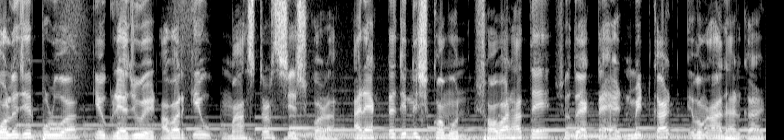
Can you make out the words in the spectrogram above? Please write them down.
কলেজের পড়ুয়া, কেউ গ্র্যাজুয়েট আবার কেউ মাস্টার্স শেষ করা। আর একটা জিনিস কমন সবার হাতে শুধু একটা অ্যাডমিট কার্ড এবং আধার কার্ড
